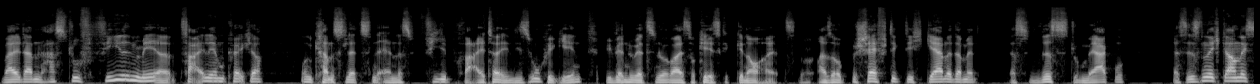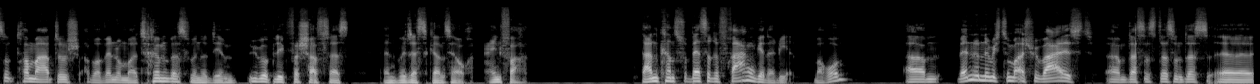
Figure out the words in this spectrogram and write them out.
weil dann hast du viel mehr Pfeile im Köcher und kannst letzten Endes viel breiter in die Suche gehen, wie wenn du jetzt nur weißt, okay, es gibt genau eins. Ne? Also beschäftige dich gerne damit, das wirst du merken. Es ist nicht gar nicht so dramatisch, aber wenn du mal drin bist, wenn du den Überblick verschafft hast, dann wird das Ganze auch einfacher. Dann kannst du bessere Fragen generieren. Warum? Ähm, wenn du nämlich zum Beispiel weißt, ähm, dass es das und das äh,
